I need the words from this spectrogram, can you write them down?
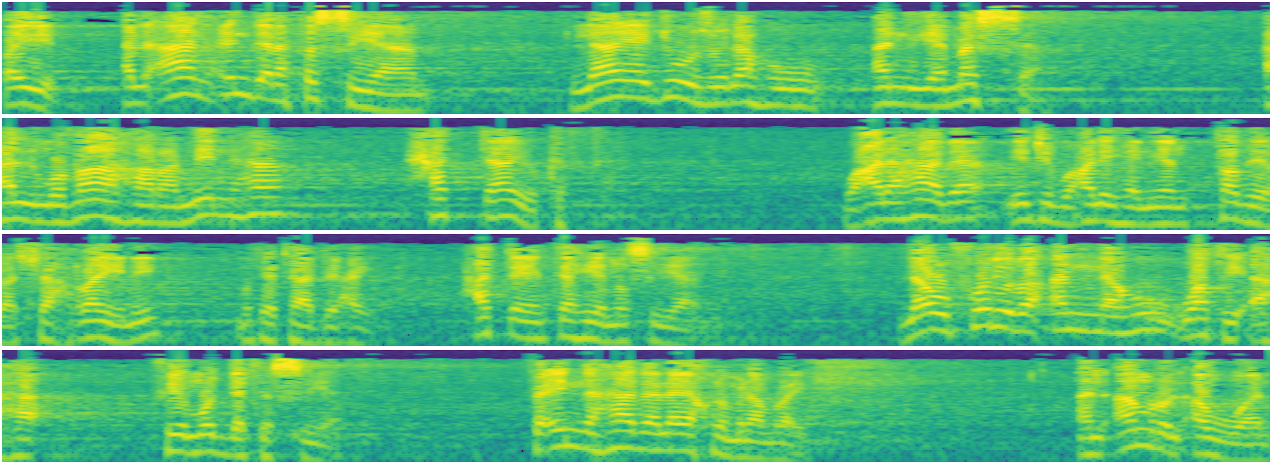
طيب الآن عندنا في الصيام لا يجوز له أن يمس المظاهر منها حتى يكفر. وعلى هذا يجب عليه أن ينتظر شهرين متتابعين حتى ينتهي من صيامه. لو فرض أنه وطئها في مدة الصيام فإن هذا لا يخلو من أمرين. الأمر الأول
